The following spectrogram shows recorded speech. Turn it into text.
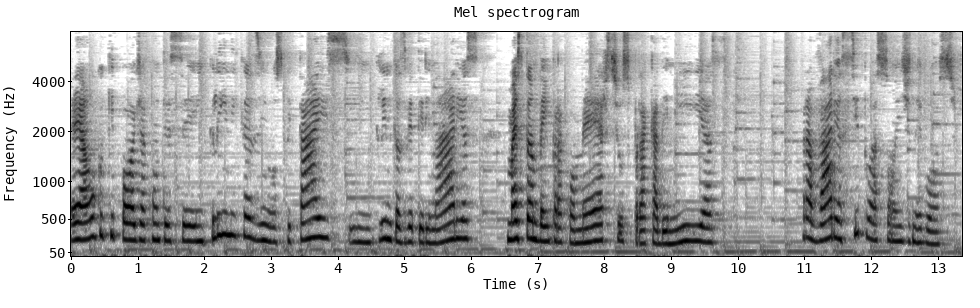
É algo que pode acontecer em clínicas, em hospitais, em clínicas veterinárias, mas também para comércios, para academias, para várias situações de negócio.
